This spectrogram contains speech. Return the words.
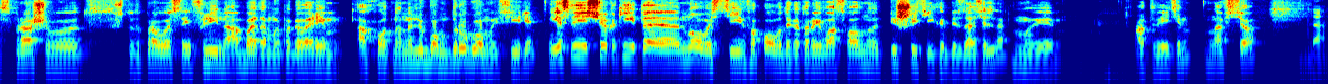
спрашивают что-то про Уэса и Флина. Об этом мы поговорим охотно на любом другом эфире. Если еще какие-то новости и инфоповоды, которые вас волнуют, пишите их обязательно. Мы ответим на все. Да.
